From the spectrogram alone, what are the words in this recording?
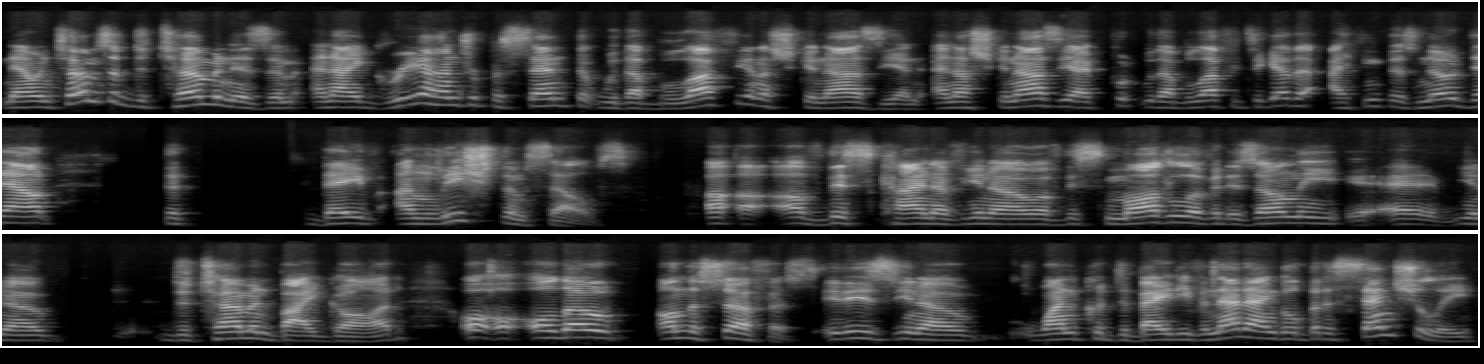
Now, in terms of determinism, and I agree 100% that with Abulafi and Ashkenazi, and, and Ashkenazi I put with Abulafi together, I think there's no doubt that they've unleashed themselves uh, uh of this kind of, you know, of this model of it is only, uh, you know, determined by God. Although on the surface, it is, you know, one could debate even that angle, but essentially,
